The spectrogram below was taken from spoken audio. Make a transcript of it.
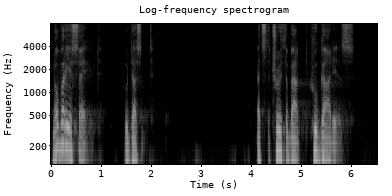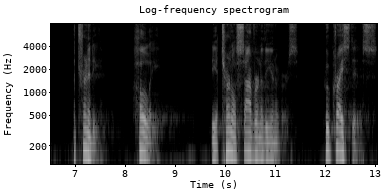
Nobody is saved who doesn't. That's the truth about who God is. The Trinity, holy, the eternal sovereign of the universe, who Christ is,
